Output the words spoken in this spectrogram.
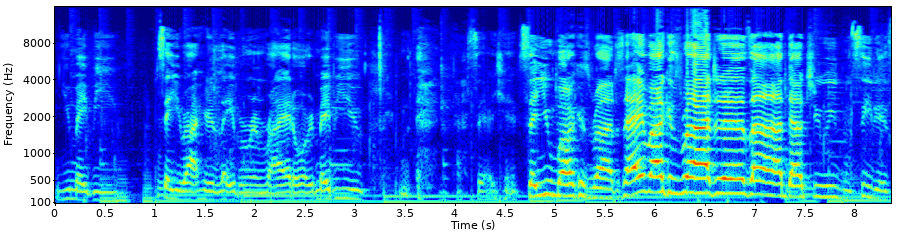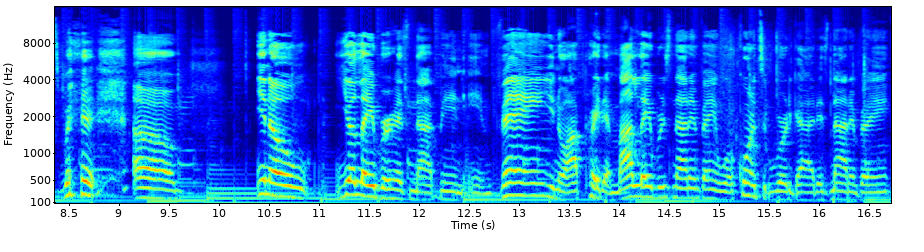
you maybe say you're out here laboring, right? Or maybe you say, say you Marcus Rogers. Hey, Marcus Rogers. I doubt you even see this, but um, you know, your labor has not been in vain. You know, I pray that my labor is not in vain. Well, according to the Word of God, it's not in vain.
